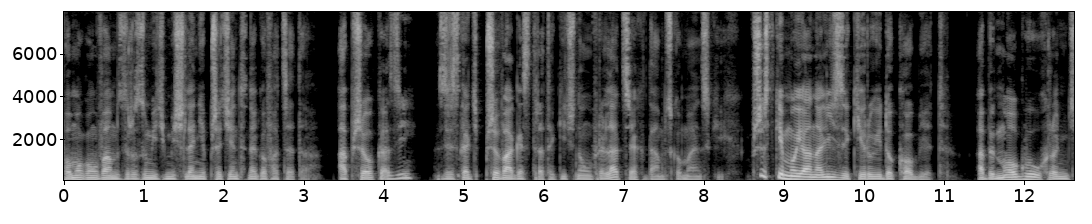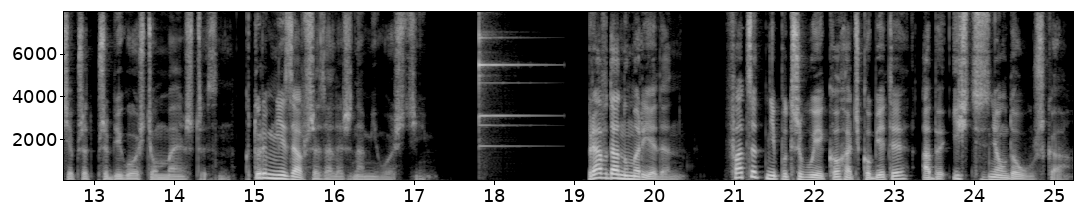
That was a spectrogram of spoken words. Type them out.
pomogą wam zrozumieć myślenie przeciętnego faceta, a przy okazji zyskać przewagę strategiczną w relacjach damsko-męskich. Wszystkie moje analizy kieruję do kobiet, aby mogły uchronić się przed przebiegłością mężczyzn, którym nie zawsze zależy na miłości. Prawda numer jeden. Facet nie potrzebuje kochać kobiety, aby iść z nią do łóżka.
